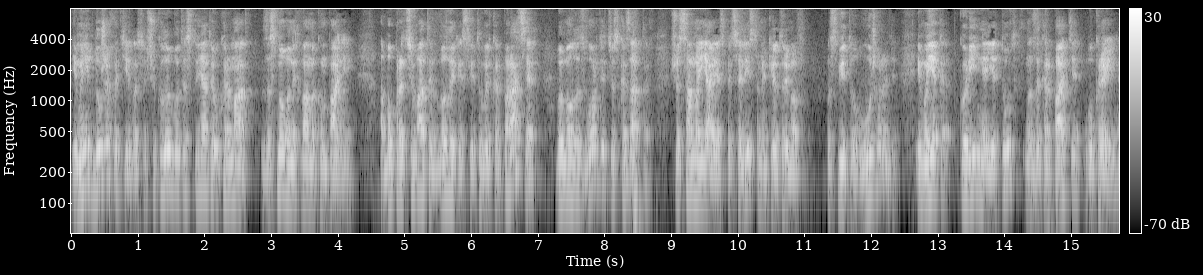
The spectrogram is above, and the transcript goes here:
і мені б дуже хотілося, що коли ви будете стояти у кермах заснованих вами компаній або працювати в великих світових корпораціях, ви могли з гордістю сказати, що саме я є спеціалістом, який отримав освіту в Ужгороді, і моє коріння є тут, на Закарпатті, в Україні.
